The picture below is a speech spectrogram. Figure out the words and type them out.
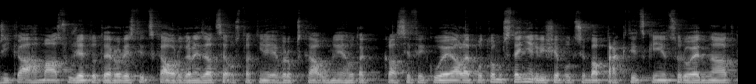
říká Hamásu, že je to teroristická organizace, ostatně Evropská unie ho tak klasifikuje, ale potom stejně, když je potřeba prakticky něco dojednat,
